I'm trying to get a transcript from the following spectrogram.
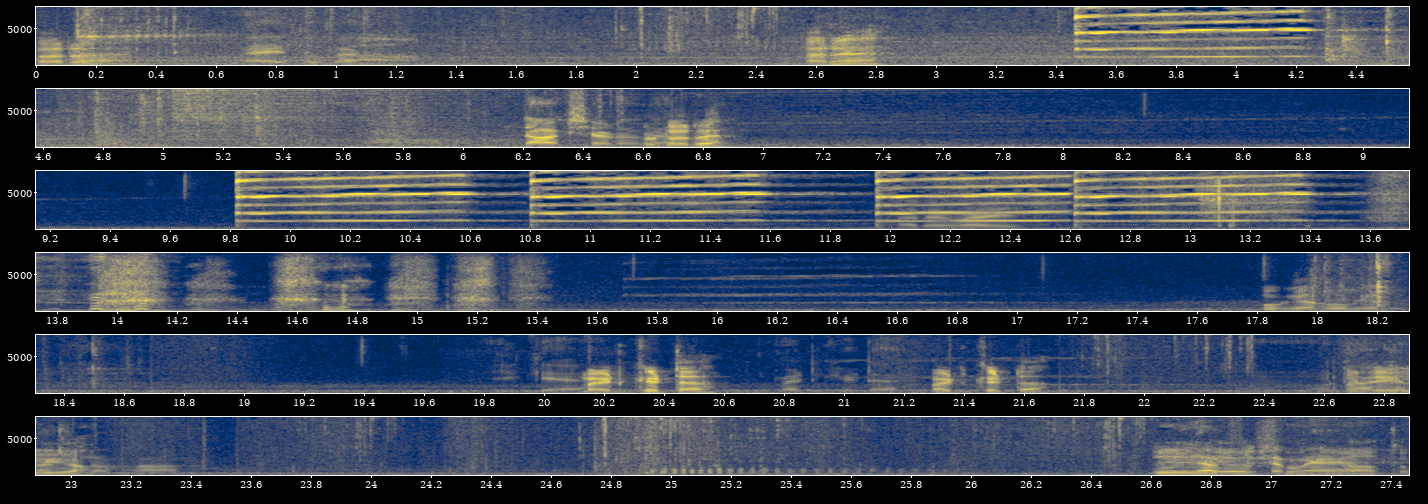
कर रहा है? नहीं तो कर। हाँ अरे! डार्क शैडो छोड़ रे अरे हो गया हो गया। ये क्या है। मेडकिट है? मेडकिट है। मेडकिट है। हम्म, ले रख लिया। हाँ। ए Left में नहीं। आता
